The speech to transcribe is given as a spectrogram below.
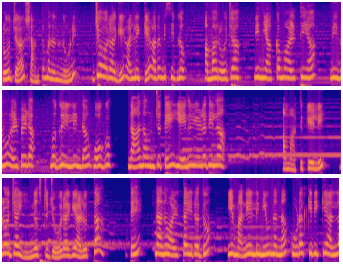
ರೋಜಾ ಶಾಂತಮ್ಮನನ್ನು ನೋಡಿ ಜೋರಾಗಿ ಅಳ್ಳಿಕ್ಕೆ ಆರಂಭಿಸಿದ್ಲು. ಅಮ್ಮ ರೋಜಾ, ನೀನ್ ಯಾಕಮ್ಮ ಅಳ್ತೀಯಾ? ನೀನು ಅಳ್ಬೇಡ. ಮೊದ್ಲು ಇಲ್ಲಿಂದ ಹೋಗು. ನಾನು ಅವನ ಜೊತೆ ಏನೂ ಹೇಳೋದಿಲ್ಲ. ಆ ಮಾತು ಕೇಳಿ, ರೋಜಾ ಇನ್ನಷ್ಟು ಜೋರಾಗಿ ಅಳುತ್ತಾ? ಮತ್ತೆ ನಾನು ಅಳ್ತಾ ಇರೋದು ಈ ಮನೆಯಲ್ಲಿ ನೀವು ನನ್ನ ಕೂಡಾಕಿದಿಕ್ಕೆ ಅಲ್ಲ.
